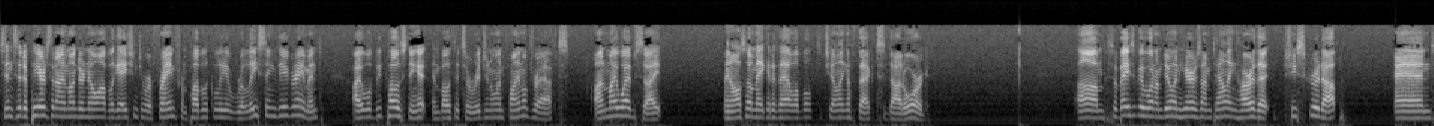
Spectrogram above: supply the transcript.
Since it appears that I am under no obligation to refrain from publicly releasing the agreement, I will be posting it in both its original and final drafts on my website and also make it available to chillingeffects.org. Um, so basically, what I'm doing here is I'm telling her that she screwed up, and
